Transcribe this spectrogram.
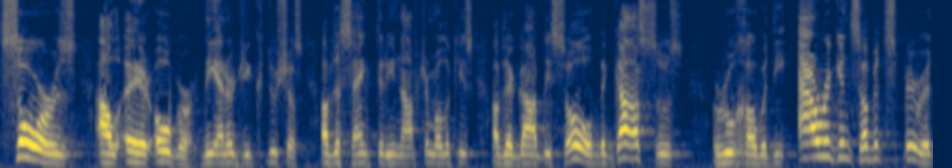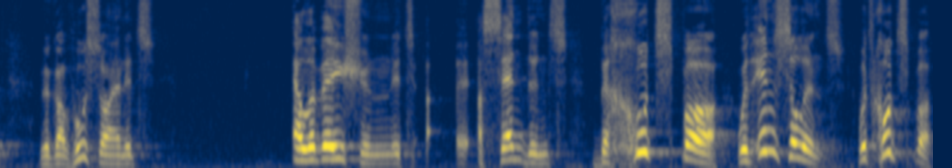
soars al air over the energy kedushas of the sanctity nafshamolokis of their godly soul, begasus rucha with the arrogance of its spirit, v'gavhusa and its elevation, its uh, ascendance, bechutzpah with insolence, with chutzpah,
